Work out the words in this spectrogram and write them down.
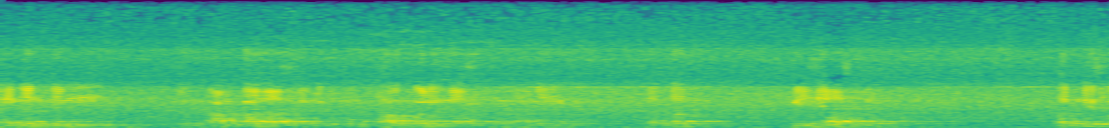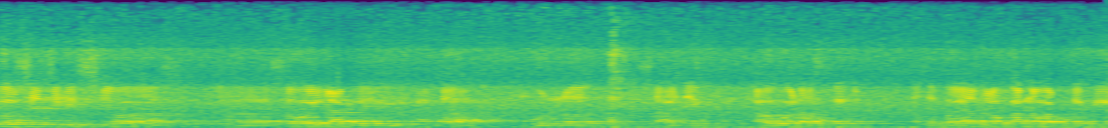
दैनंदिन कामकाज असतं ते खूप धावपळीचं असतं आणि सतत बिझी असतं. बत्तीस वर्षाची ही सेवा सवय लागलेली. आता बोलणं साहजिक अवघड असते. असं बऱ्याच लोकांना वाटतं की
